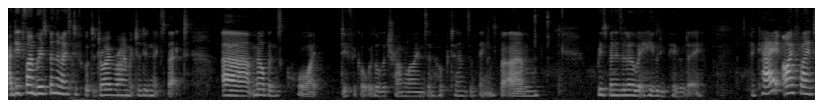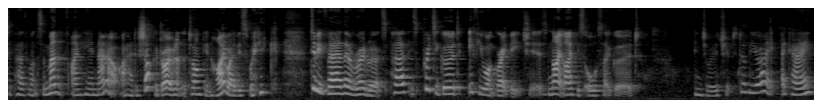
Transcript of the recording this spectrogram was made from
I did find Brisbane the most difficult to drive around, which I didn't expect. Uh, Melbourne's quite difficult with all the tram lines and hook turns and things, but um, Brisbane is a little bit higgledy-piggledy. Okay, I fly into Perth once a month. I'm here now. I had a shocker driving up the Tonkin Highway this week. to be fair, are roadworks. Perth is pretty good if you want great beaches. Nightlife is also good. Enjoy your trip to WA. Okay.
